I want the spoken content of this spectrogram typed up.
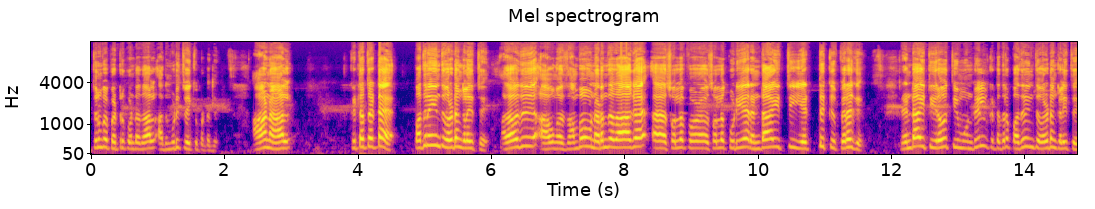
திரும்ப பெற்றுக்கொண்டதால் அது முடித்து வைக்கப்பட்டது. ஆனால் கிட்டத்தட்ட பதினைந்து வருடம் கழித்து அதாவது அவங்க சம்பவம் நடந்ததாக சொல்ல சொல்லக்கூடிய ரெண்டாயிரத்தி எட்டுக்கு பிறகு ரெண்டாயிரத்தி இருபத்தி மூன்றில் கிட்டத்தட்ட பதினைந்து வருடம் கழித்து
